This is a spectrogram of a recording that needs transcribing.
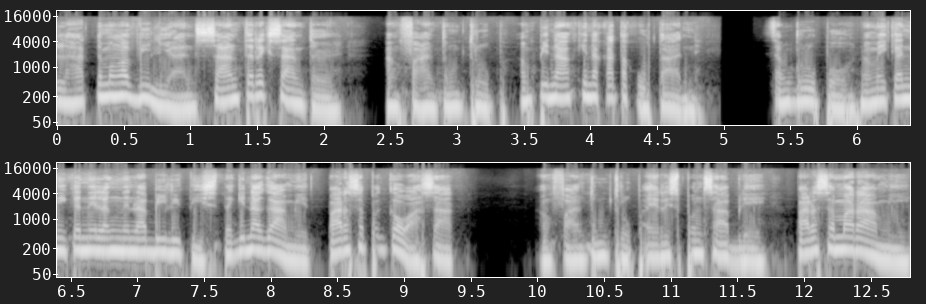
Sa lahat ng mga villain sa Hunter x Hunter, ang Phantom Troop ang pinakinakatakutan. Isang grupo na may kani-kanilang nan abilities na ginagamit para sa pagkawasak. Ang Phantom Troop ay responsable para sa marami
